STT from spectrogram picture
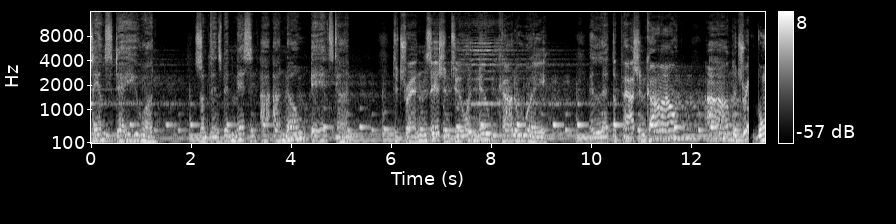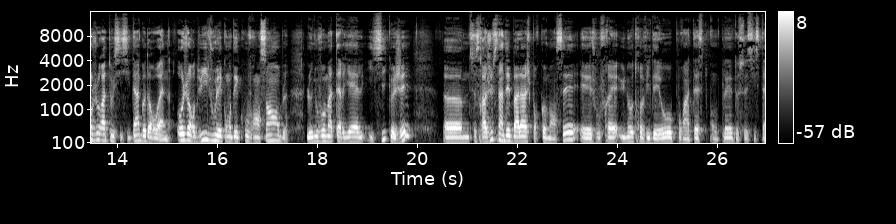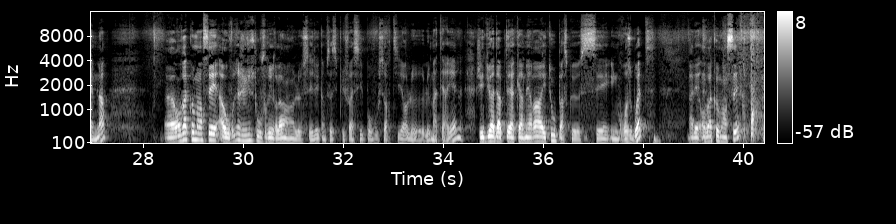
since day one. Something's been missing, I, know it's time to transition to a new kind of way and let the passion come out. Bonjour à tous, ici Dingo Dorwan. Aujourd'hui, je voulais qu'on découvre ensemble le nouveau matériel ici que j'ai. Euh, ce sera juste un déballage pour commencer et je vous ferai une autre vidéo pour un test complet de ce système-là. Euh, on va commencer à ouvrir, je vais juste ouvrir là hein, le scellé, comme ça c'est plus facile pour vous sortir le, le matériel. J'ai dû adapter la caméra et tout parce que c'est une grosse boîte. Allez, on va commencer.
